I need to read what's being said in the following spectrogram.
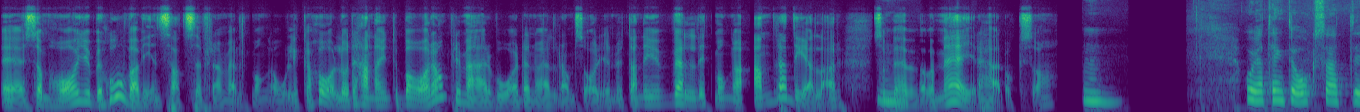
eh, som har ju behov av insatser från väldigt många olika håll. Och det handlar inte bara om primärvården och äldreomsorgen utan det är ju väldigt många andra delar som mm. behöver vara med i det här också. Mm. Och jag tänkte också att eh,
